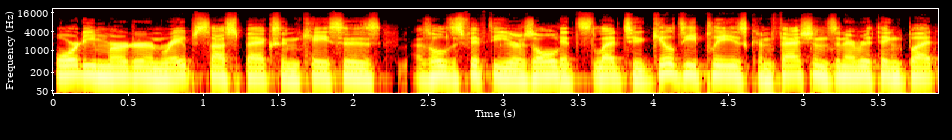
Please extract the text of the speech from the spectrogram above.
40 murder and rape suspects in cases as old as 50 years old. It's led to guilty pleas, confessions, and everything. But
